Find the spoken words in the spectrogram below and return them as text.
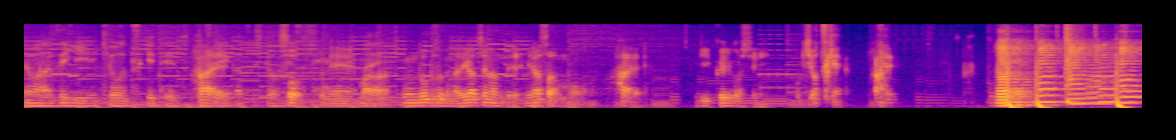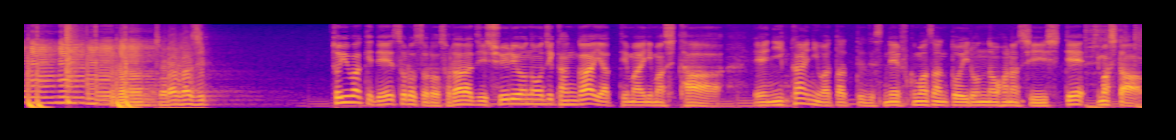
まあぜひ気をつけて生はい活してほしいそうでね、ですすね。まあ、はい運動不足になりがちなんで皆さんもはい。ぎっくり腰にお気をつけ。あれというわけでそろそろソララジ終了のお時間がやってまいりました、え2回にわたってですね福間さんといろんなお話ししてきました。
